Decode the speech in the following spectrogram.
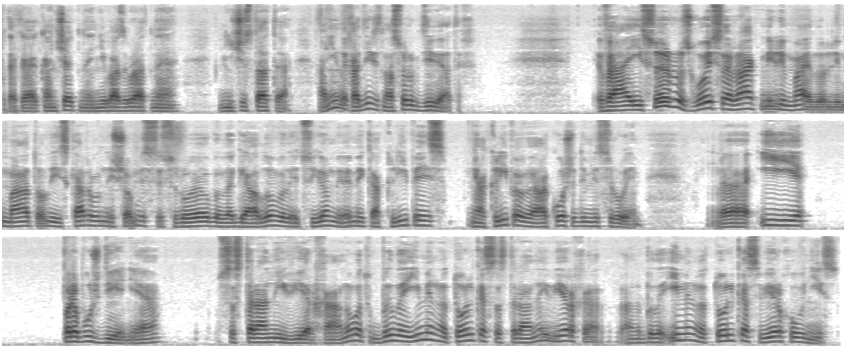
такая окончательная невозвратная нечистота. Они находились на 49-х. Ваисорус гойса рак мили майло лиматол из карвал шомис с роел валагалом валецуем и омика клипес клипа акоши демисроем. Э, и пробуждение со стороны верха, оно вот было именно только со стороны верха, оно было именно только сверху вниз.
